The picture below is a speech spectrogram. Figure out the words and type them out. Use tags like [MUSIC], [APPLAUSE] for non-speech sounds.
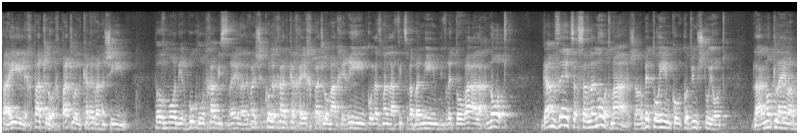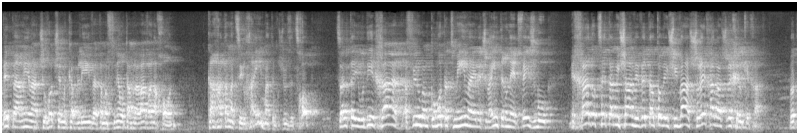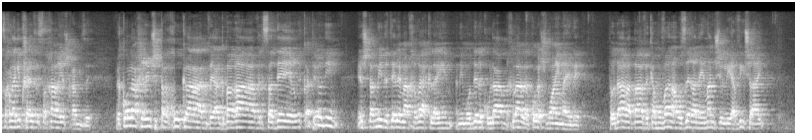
פעיל, אכפת לו, אכפת לו לקרב אנשים. טוב מאוד, ירבו כמותך בישראל, הלוואי שכל אחד ככה אכפת לו מאחרים, כל הזמן להפיץ רבנים, דברי תורה, לענות. גם זה צריך סבלנות, מה, יש הרבה טועים, כותבים שטויות. לענות להם הרבה פעמים התשובות שהם מקבלים ואתה מפנה אותם לרב הנכון, ככה אתה מציל חיים, מה אתם חושבים שזה צחוק? הצלת יהודי אחד, אפילו במקומות הטמאים האלה של האינטרנט, פייסבוק, אחד הוצאת משם והבאת אותו לישיבה, אשריך ואשרי חלקך. לא צריך להגיד לך איזה שכר יש לך מזה. וכל האחרים שטרחו כאן, והגברה, ולסדר, אתם יודעים, יש תמיד את אלה מאחורי הקלעים, אני מודה לכולם, בכלל, על כל השבועיים האלה. תודה רבה, וכמובן העוזר הנאמן שלי, אבישי,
